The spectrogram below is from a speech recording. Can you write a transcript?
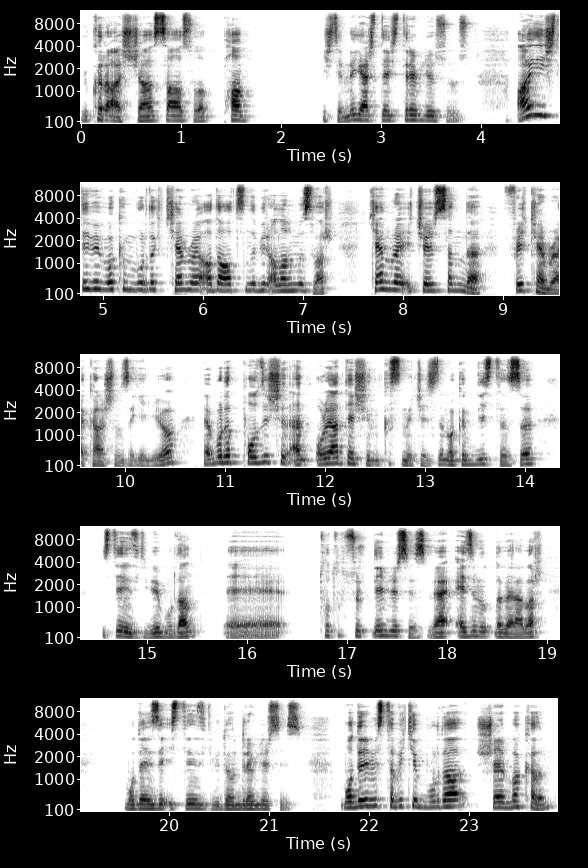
yukarı aşağı sağa sola pan işlemini gerçekleştirebiliyorsunuz. Aynı işlevi bakın burada camera adı altında bir alanımız var. Camera içerisinde free camera karşınıza geliyor. Ve burada position and orientation kısmı içerisinde bakın distance'ı istediğiniz gibi buradan e, tutup sürükleyebilirsiniz. Veya azimutla beraber modelinizi istediğiniz gibi döndürebilirsiniz. Modelimiz tabii ki burada şöyle bakalım.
